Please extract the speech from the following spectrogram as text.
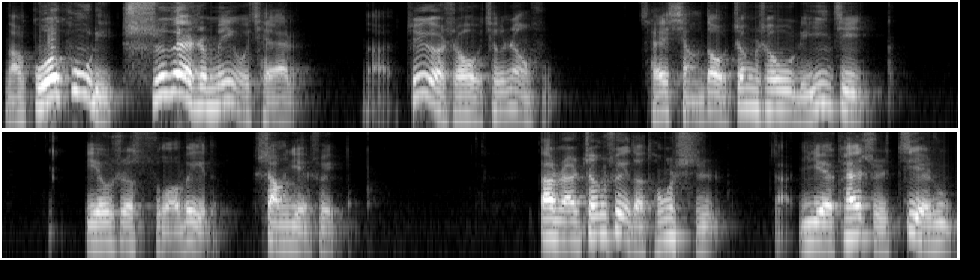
那国库里实在是没有钱了，啊，这个时候清政府。才想到征收厘金，也就是所谓的商业税。当然，征税的同时啊，也开始介入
